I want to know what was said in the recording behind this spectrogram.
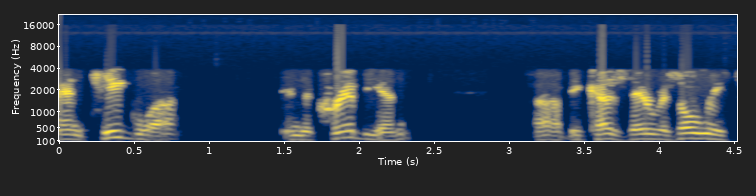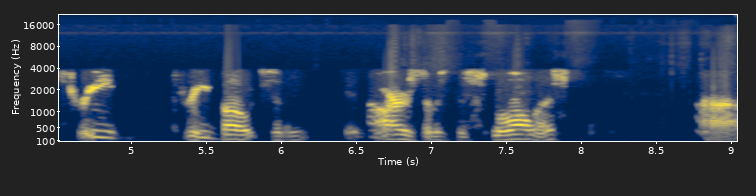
Antigua in the Caribbean uh, because there was only three three boats, and ours was the smallest. Uh,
